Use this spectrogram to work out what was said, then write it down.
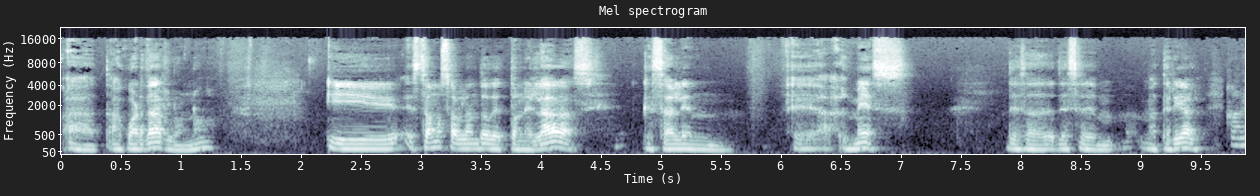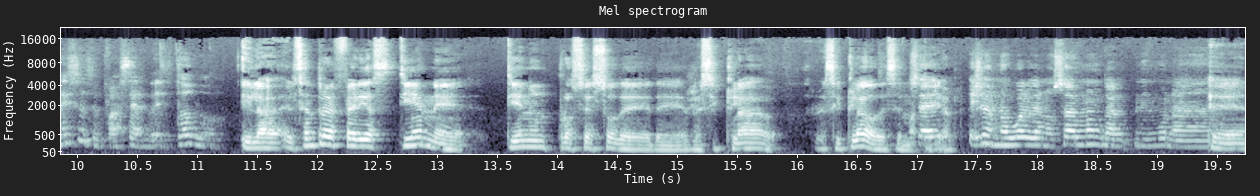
a, a guardarlo, ¿no? Y estamos hablando de toneladas que salen eh, al mes de, esa- de ese material. Con eso se puede hacer de todo. Y la- el centro de ferias tiene, tiene un proceso de, de reciclado, reciclado de ese O sea, material. ellos no vuelven a usar nunca ninguna... Eh,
